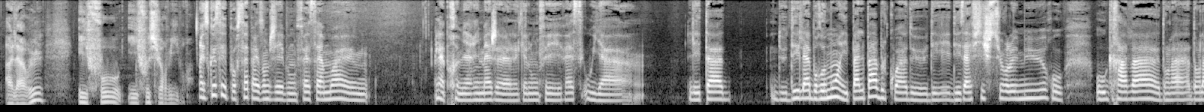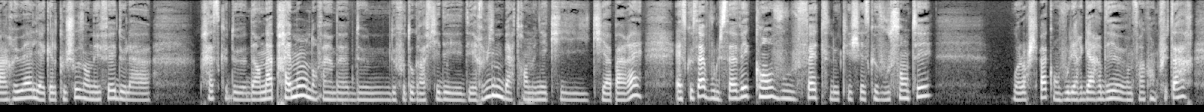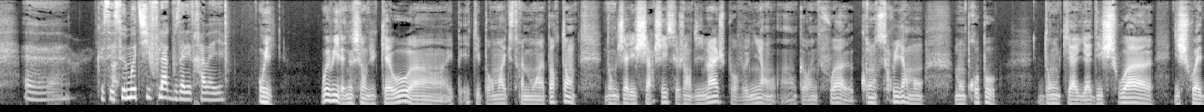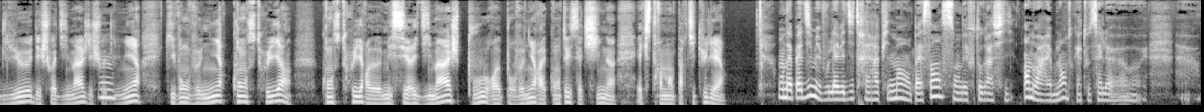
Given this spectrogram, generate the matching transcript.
à la rue, il faut, il faut survivre. Est-ce que c'est pour ça, par exemple, j'ai bon, face à moi euh, la première image à laquelle on fait face, où il y a l'état de délabrement est palpable, quoi, de, des, affiches sur le mur, au, au gravat dans la, dans la ruelle, il y a quelque chose, en effet, de la presque d'un après-monde, enfin, de, de, photographier des, des, ruines, Bertrand mm. Meunier qui, qui apparaît. Est-ce que ça, vous le savez quand vous faites le cliché? Est-ce que vous sentez? Ou alors je sais pas, quand vous les regardez 25 euh, ans plus tard, euh, que c'est ah. ce motif-là que vous allez travailler? Oui. Oui, oui, la notion du chaos euh, était pour moi extrêmement importante. Donc j'allais chercher ce genre d'image pour venir, encore une fois, construire mon, mon propos. Donc il y a, y a, des choix, des choix de lieux, des choix d'images, des choix de mm. lumière qui vont venir construire, construire mes séries d'images pour pour venir raconter cette Chine extrêmement particulière. On n'a pas dit, mais vous l'avez dit très rapidement en passant, ce sont des photographies en noir et blanc, en tout cas toutes celles euh, euh,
